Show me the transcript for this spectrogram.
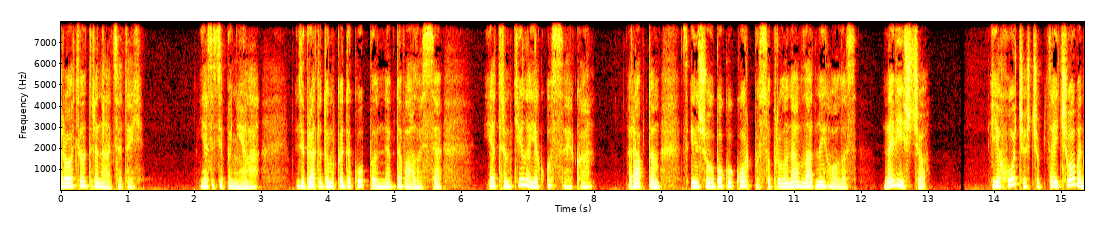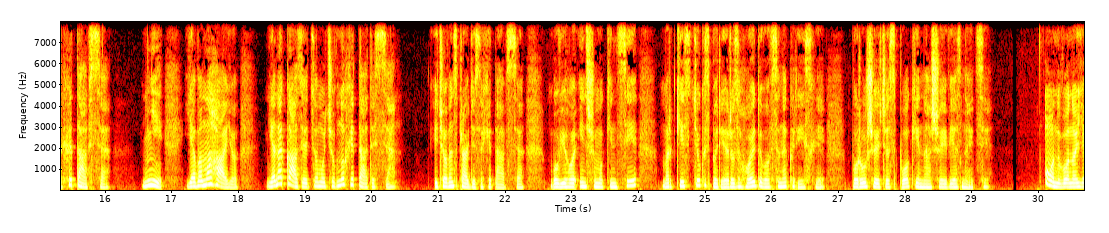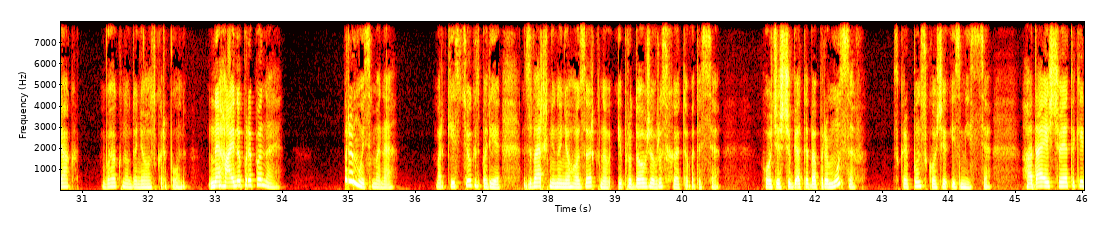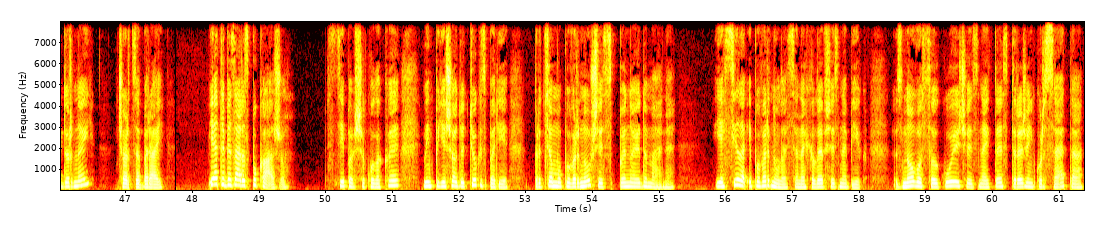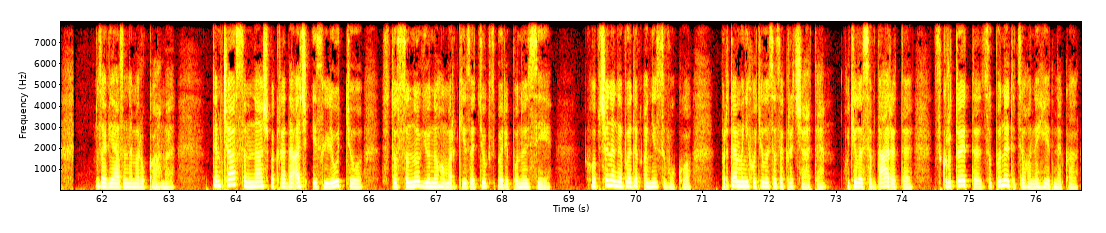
Розділ тринадцятий. Я заціпеніла. Зібрати думки докупи не вдавалося. Я тремтіла, як осика. Раптом з іншого боку корпусу пролунав ладний голос Навіщо? Я хочу, щоб цей човен хитався. Ні, я вимагаю, я наказую цьому човну хитатися. І човен справді захитався, бо в його іншому кінці Маркіс Тюксбері розгойдувався на кріслі, порушуючи спокій нашої в'язниці. Он воно як. вигукнув до нього скарпун. Негайно припини. Примусь мене. Маркіс Тюксбері зверхньо на нього зиркнув і продовжив розхитуватися. Хочеш, щоб я тебе примусив? Скрипун скочив із місця. Гадаєш, що я такий дурний? Чорт забирай. Я тобі зараз покажу. Стіпивши кулаки, він підійшов до Тюксбері, при цьому повернувшись спиною до мене. Я сіла і повернулася, нахилившись на бік, знову силкуючись знайти стрижень курсета зав'язаними руками. Тим часом наш викрадач із люттю стосунув юного маркіза Тюксбері по нозі. Хлопчина не видав ані звуку, проте мені хотілося закричати. Хотілося вдарити, скрутити, зупинити цього негідника.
